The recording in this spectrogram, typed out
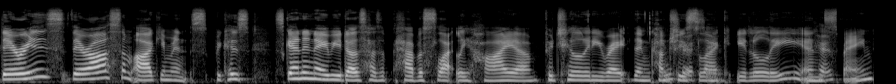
there is there are some arguments because Scandinavia does has have a slightly higher fertility rate than countries like Italy and Okay. Spain,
